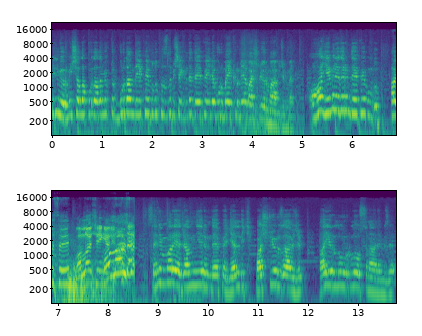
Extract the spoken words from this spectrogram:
Bilmiyorum inşallah burada adam yoktur. Buradan DP bulup hızlı bir şekilde DP ile vurmaya kırmaya başlıyorum abicim ben. Aha yemin ederim DP buldum. Vallahi Hüseyin geliyor. Senin var ya canın yerim DP geldik. Başlıyoruz abicim. Hayırlı uğurlu olsun hanemize.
